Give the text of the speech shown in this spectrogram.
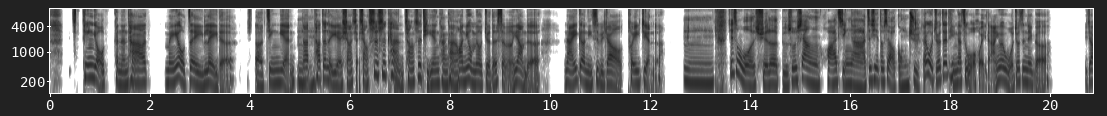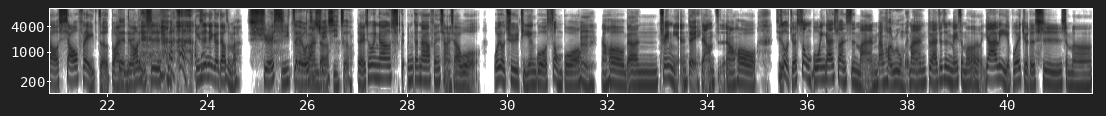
听友可能他没有这一类的。呃，经验，那他真的也想想想试试看，尝试体验看看的话，你有没有觉得什么样的哪一个你是比较推荐的？嗯，其实我学了，比如说像花精啊，这些都是要有工具的。哎，我觉得这题应该是我回答，因为我就是那个比较消费者端，对对对，然后你是 你是那个叫什么学习者端的学习者，对，所以我应该要跟跟大家分享一下我。我有去体验过颂钵，嗯，然后跟催眠，对，这样子。然后其实我觉得颂钵应该算是蛮蛮好入门，蛮对啊，就是没什么压力，也不会觉得是什么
